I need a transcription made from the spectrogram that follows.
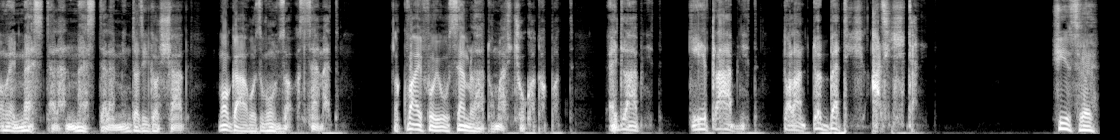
amely mesztelen, mesztelen, mint az igazság, magához vonza a szemet. A kváj folyó szemlátomás csokat apadt. Egy lábnyit, két lábnyit, talán többet is, az Istenit. Sírszre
